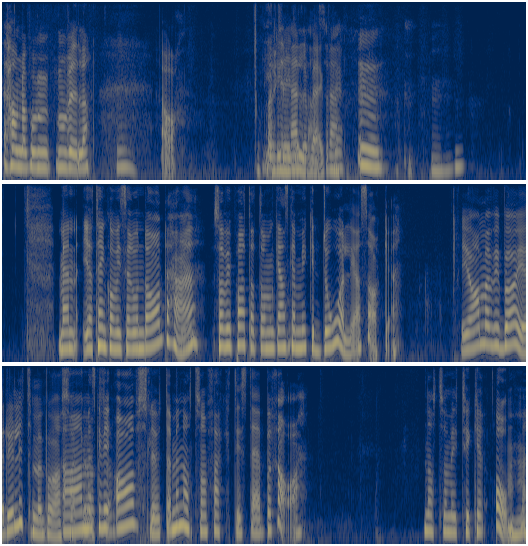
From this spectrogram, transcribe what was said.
hamna på mobilen. Ja. Man glider iväg på det. Mm. Men jag tänker om vi ska runda av det här. Så har vi pratat om ganska mycket dåliga saker. Ja, men vi började ju lite med bra saker Ja, men ska vi också. avsluta med något som faktiskt är bra? Något som vi tycker om.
